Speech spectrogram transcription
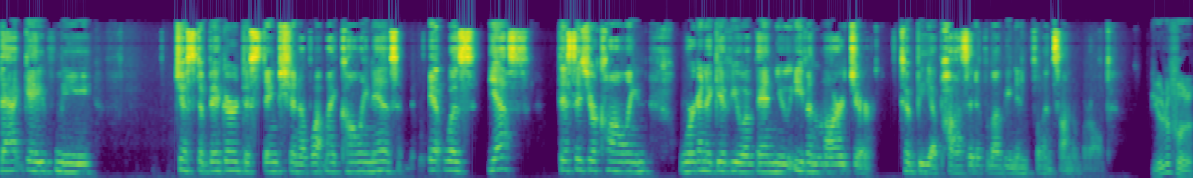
that gave me just a bigger distinction of what my calling is. It was, yes, this is your calling. We're going to give you a venue even larger to be a positive, loving influence on the world. Beautiful.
